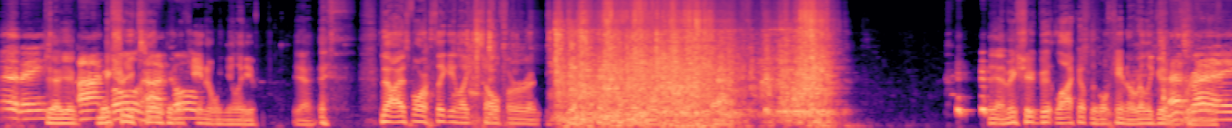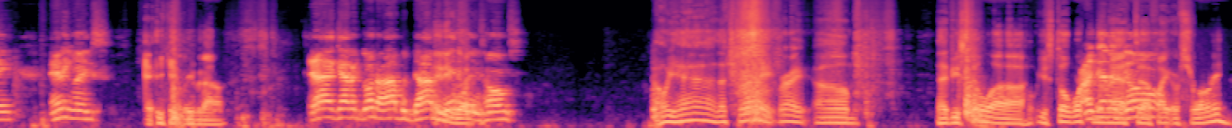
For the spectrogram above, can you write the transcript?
Eh? Yeah, yeah. Hot, Make sure you cold, close the cold. volcano when you leave. Yeah. no, I was more thinking like sulfur and yeah. yeah, make sure you lock up the volcano really good. That's right. Anyways. You can't leave it out. yeah, I gotta go to Abu Dhabi. Anyway. Anyways, Holmes. Oh yeah, that's right, right. Um, have you still uh you still working on that uh, fight with Cerrone?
